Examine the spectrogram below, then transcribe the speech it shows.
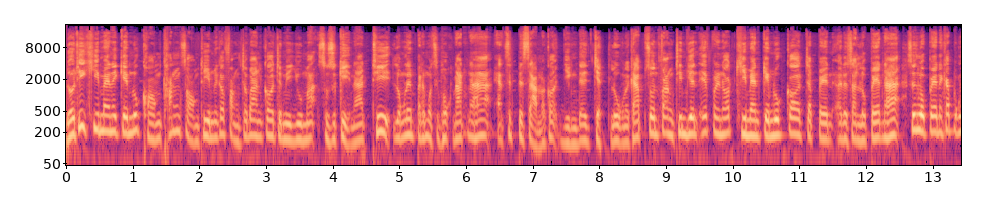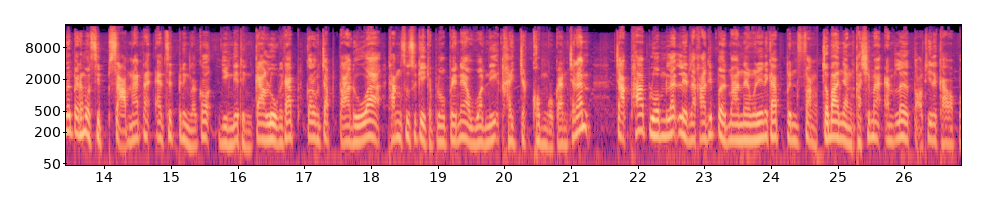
โดยที่คีย์แมนในเกมลุกของทั้ง 2 ทีมนะครับฝั่งเจ้าบ้านก็จะมียูมะซูซูกินะ ที่ลงเล่นไปทั้งหมด 16 นัดนะฮะแอดซิสเป็น3แล้วก็ยิงได้ 7 ลูกนะครับ ส่วนฝั่งทีมเยือนเอฟมารินอสคีย์แมนเกมลุกก็จะเป็นเอเดอร์สันโลเปสนะฮะซึ่งโลเปสนะครับลงเล่นไปทั้งหมด 13 นัดนะแอดซิสเป็น1แล้วก็ยิงได้ถึง 9 ลูกนะครับก็ต้องจับตาดูว่าทั้งซูซูกิกับโลเปสเนี่ยวันนี้ใครจะคมกว่ากันฉะนั้น จากภาพรวมและเลทราคาที่เปิดมาในวันนี้นะครับเป็นฝั่งเจ้าบ้านอย่างคาชิมะแอนเลอร์ต่อที่ราคาปอป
